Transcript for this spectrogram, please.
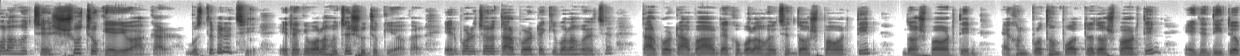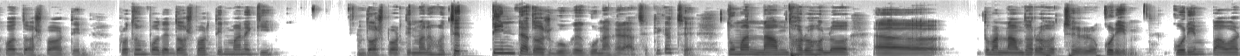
বলা হচ্ছে সূচকেরীয় আকার। বুঝতে পেরেছি? এটাকে বলা হচ্ছে সূচকীয় আকার। এরপরে চলো তারপরটা কি বলা হয়েছে? তারপরটা আবার দেখো বলা হয়েছে দশ পাওয়ার তিন, দশ পাওয়ার তিন। এখন প্রথম পদটা দশ পাওয়ার তিন, এই যে দ্বিতীয় পদ দশ পাওয়ার তিন। প্রথম পদে দশ পাওয়ার তিন মানে কি? দশ পাওয়ার তিন মানে হচ্ছে তিনটা দশ গুণ আকারে আছে, ঠিক আছে? তোমার নাম ধরো হলো তোমার নাম ধরো হচ্ছে করিম। করিম পাওয়ার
